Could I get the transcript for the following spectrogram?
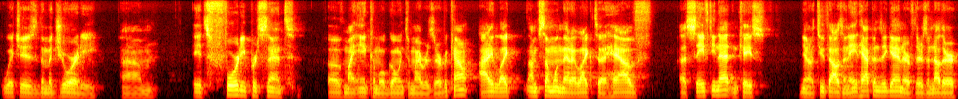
which is the majority. Um, it's 40% of my income will go into my reserve account. I like, I'm someone that I like to have a safety net in case, you know, 2008 happens again, or if there's another,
